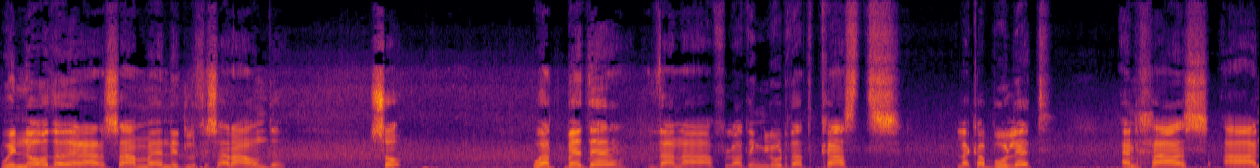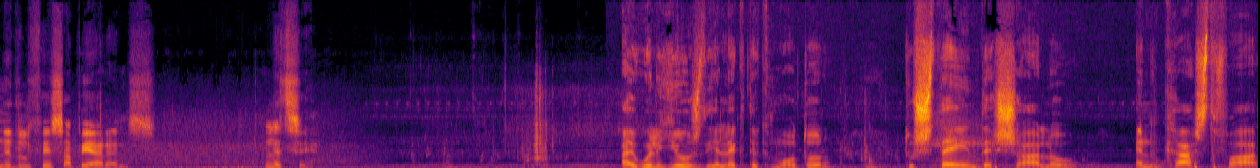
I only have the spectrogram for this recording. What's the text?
We know that there are some uh, needlefish around. So what better than a floating lure that casts like a bullet and has a needlefish appearance. Let's see. I will use the electric motor to stay in the shallow and cast far.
